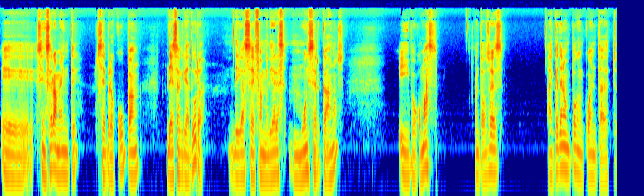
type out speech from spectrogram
eh, sinceramente se preocupan de esa criatura dígase familiares muy cercanos y poco más. Entonces, hay que tener un poco en cuenta esto.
